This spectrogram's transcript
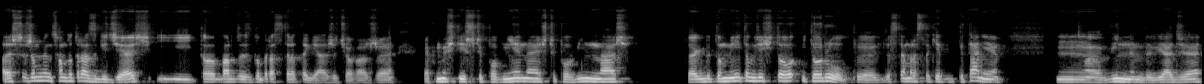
Ale szczerze mówiąc mam to teraz gdzieś i to bardzo jest dobra strategia życiowa, że jak myślisz, czy powinieneś, czy powinnaś, to jakby to miej to gdzieś to i to rób. Dostałem raz takie pytanie mm, w innym wywiadzie,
